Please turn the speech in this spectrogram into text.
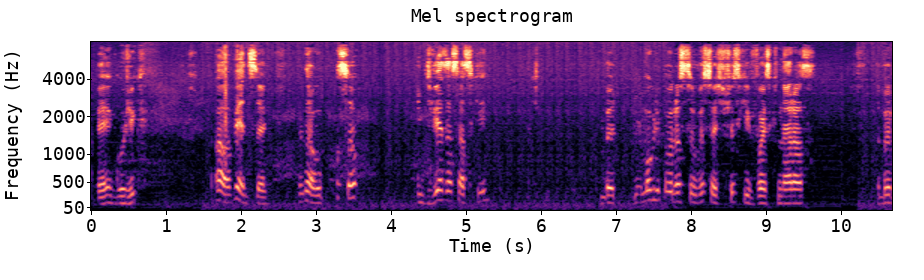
Okej, guzik. O, więcej. Znowu, po co? Dwie zasadzki. By nie mogli po prostu wysłać wszystkich wojsk naraz. To by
